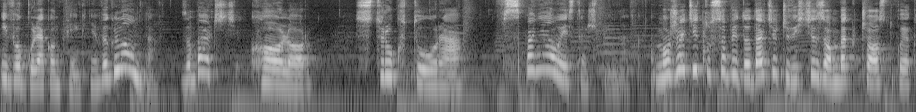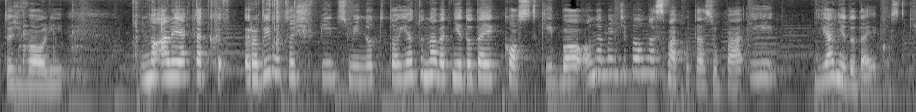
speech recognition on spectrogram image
I w ogóle jak on pięknie wygląda. Zobaczcie, kolor, struktura. Wspaniały jest ten szpinak. Możecie tu sobie dodać oczywiście ząbek czosnku, jak ktoś woli. No ale jak tak robimy coś w 5 minut, to ja tu nawet nie dodaję kostki, bo ona będzie pełna smaku ta zupa i ja nie dodaję kostki.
